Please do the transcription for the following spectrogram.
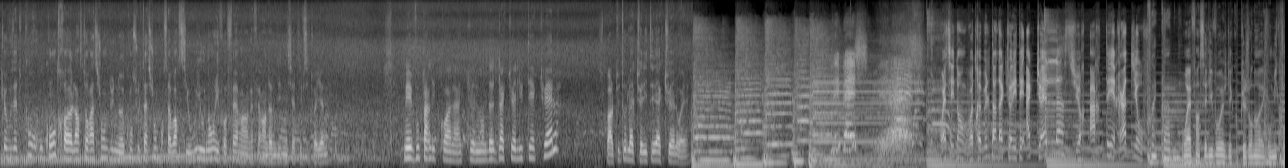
que vous êtes pour ou contre euh, l'instauration d'une consultation pour savoir si oui ou non il faut faire un référendum d'initiative citoyenne? Mais vous parlez de quoi là actuellement? De, de l'actualité actuelle? Je parle plutôt de l'actualité actuelle, ouais. Dépêche Voici donc votre bulletin d'actualité actuelle sur Arte Radio. Ouais, enfin c'est Livo et je découpe les journaux avec mon micro.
